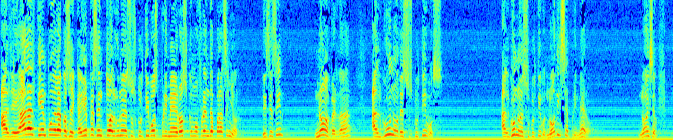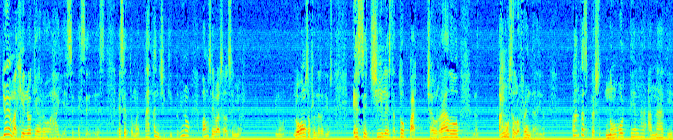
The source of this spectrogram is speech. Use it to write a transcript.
Al llegar al tiempo de la cosecha, Caín presentó algunos de sus cultivos primeros como ofrenda para el Señor. ¿Dice así? No, ¿verdad? Alguno de sus cultivos. Alguno de sus cultivos. No dice primero. No dice. Yo imagino que, ay, ese, ese, ese, tomate está tan chiquito. You vamos a llevarse al Señor. lo vamos a ofrendar a Dios. Ese chile está todo pachorrado. Vamos a la ofrenda. ¿Cuántas personas, no volteen a nadie,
